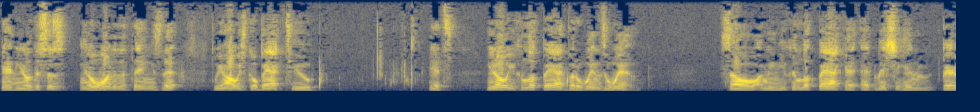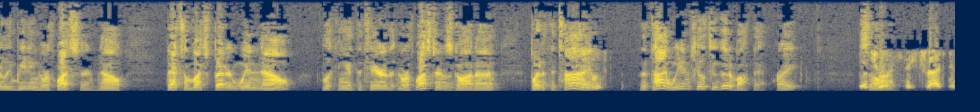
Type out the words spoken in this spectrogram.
and you know this is you know one of the things that we always go back to. It's you know you can look bad, but a win's a win. So, I mean, you can look back at, at Michigan barely beating Northwestern. Now, that's a much better win now, looking at the tear that Northwestern has gone on. But at the time, Mhm. at the time, we didn't feel too good about that, right? That's So- right. Exactly.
